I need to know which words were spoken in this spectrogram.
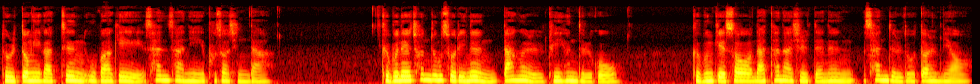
돌덩이 같은 우박이 산산이 부서진다. 그분의 천둥 소리는 땅을 뒤흔들고 그분께서 나타나실 때는 산들도 떨며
